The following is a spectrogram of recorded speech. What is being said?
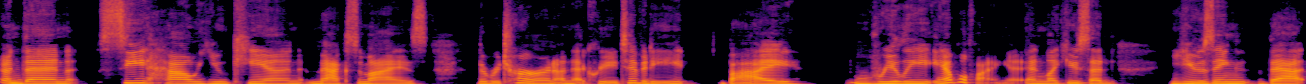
and then see how you can maximize the return on that creativity by really amplifying it. And like you said, using that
